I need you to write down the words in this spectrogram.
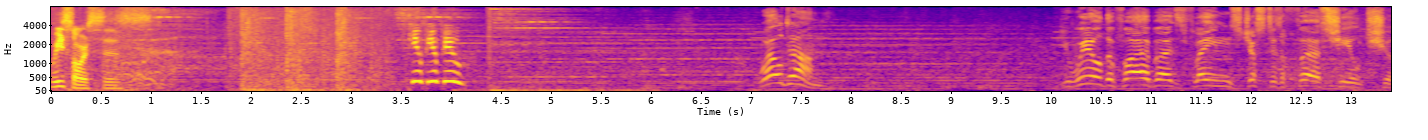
resources. Pew pew pew. Well done. You wield the Firebird's flames just as a first shield should.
